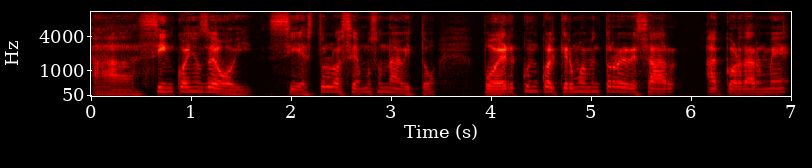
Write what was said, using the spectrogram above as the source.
a cinco años de hoy, si esto lo hacemos un hábito, poder en cualquier momento regresar, acordarme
